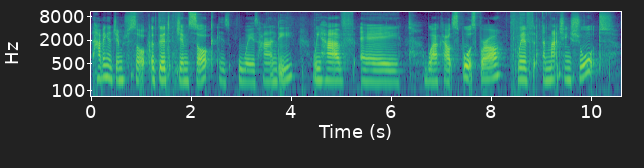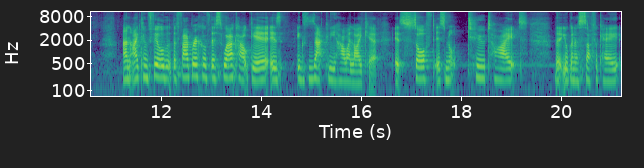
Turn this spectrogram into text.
Having a gym sock, a good gym sock is always handy. We have a workout sports bra with a matching short. And I can feel that the fabric of this workout gear is exactly how I like it. It's soft, it's not too tight that you're gonna suffocate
